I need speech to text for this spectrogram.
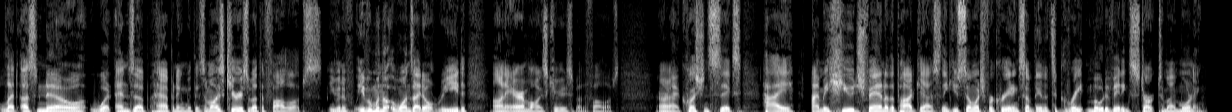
let us know what ends up happening with this. I'm always curious about the follow ups, even if even when the ones I don't read on air, I'm always curious about the follow ups. All right, question six. Hi, I'm a huge fan of the podcast. Thank you so much for creating something that's a great motivating start to my morning.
